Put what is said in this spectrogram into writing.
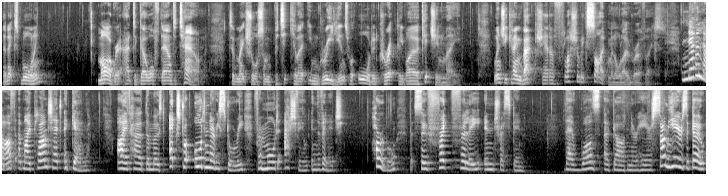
the next morning, Margaret had to go off down to town to make sure some particular ingredients were ordered correctly by her kitchen maid. When she came back, she had a flush of excitement all over her face. Never laugh at my planchette again. I've heard the most extraordinary story from Maud Ashfield in the village. Horrible, but so frightfully interesting. There was a gardener here some years ago,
